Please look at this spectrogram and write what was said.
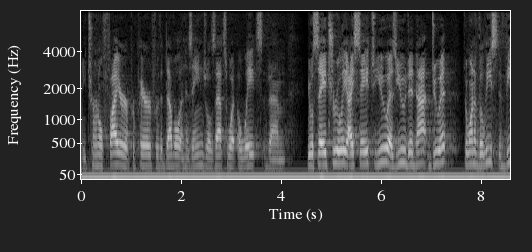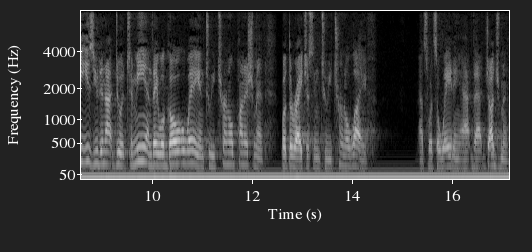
Eternal fire prepared for the devil and his angels. That's what awaits them. He will say, Truly I say to you, as you did not do it, to one of the least of these, you did not do it to me, and they will go away into eternal punishment, but the righteous into eternal life. That's what's awaiting at that judgment.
